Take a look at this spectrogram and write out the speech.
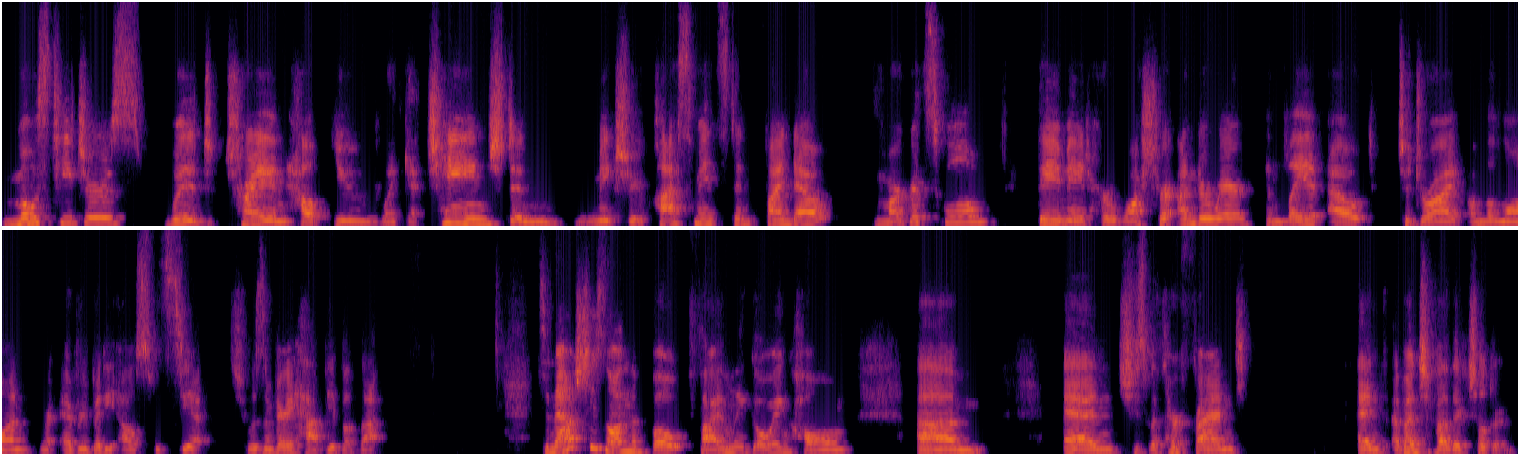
most teachers would try and help you like get changed and make sure your classmates didn't find out. Margaret School, they made her wash her underwear and lay it out to dry on the lawn where everybody else would see it. She wasn't very happy about that. So now she's on the boat, finally going home. Um, and she's with her friend and a bunch of other children.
